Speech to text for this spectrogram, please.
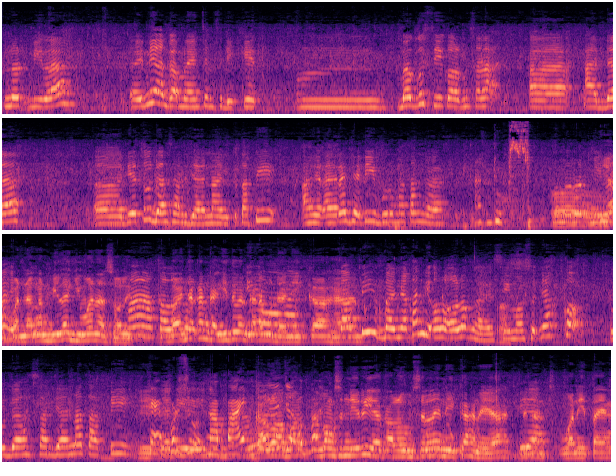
menurut Bila eh, ini agak melenceng sedikit Hmm, bagus sih kalau misalnya eh, ada eh, dia tuh udah sarjana gitu tapi akhir-akhirnya jadi ibu rumah tangga. Aduh, menurut Bila ya itu- pandangan Bila gimana soal itu? Nah, kalau banyak kan kayak gitu kan kadang Iya, udah nikah kan. Tapi banyak kan diolok-olok nggak sih? Maksudnya kok udah sarjana tapi Iya. kayak jadi percu ibu ngapain kalau aja, abang, Bang? abang sendiri ya kalau misalnya nikah nih ya dengan wanita yang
